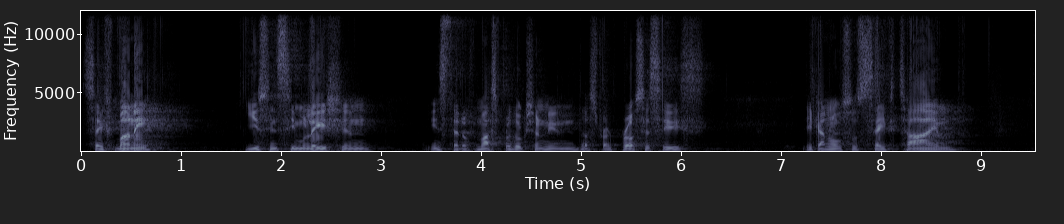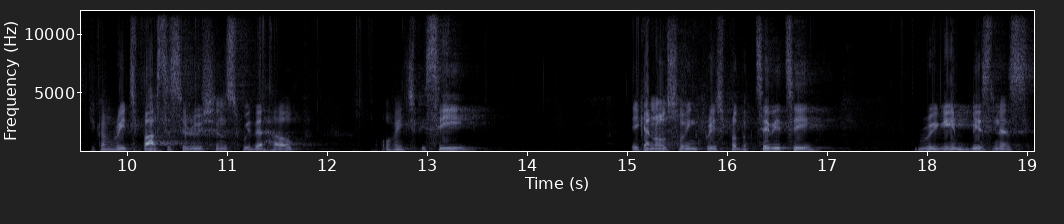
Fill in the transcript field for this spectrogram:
save money using simulation instead of mass production in industrial processes. It can also save time. You can reach faster solutions with the help of HPC. It can also increase productivity, bringing business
